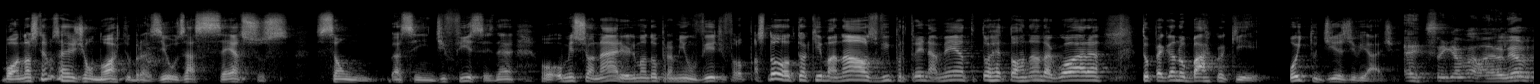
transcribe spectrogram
Bom, nós temos a região norte do Brasil, os acessos são assim difíceis, né? O, o missionário ele mandou para mim um vídeo, e falou: "Pastor, estou aqui em Manaus, vim para o treinamento, estou retornando agora, estou pegando o barco aqui." Oito dias de viagem. É isso aí que eu ia falar. Eu lembro,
